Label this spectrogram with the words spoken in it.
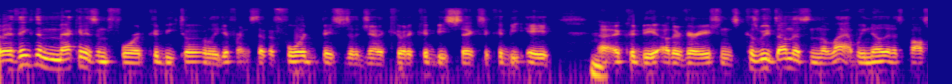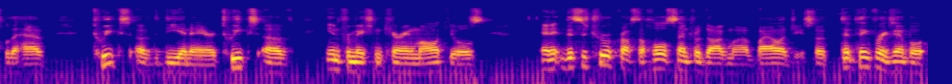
But I think the mechanisms for it could be totally different. Instead of four bases of the genetic code, it could be six, it could be eight, mm. uh, it could be other variations. Because we've done this in the lab. We know that it's possible to have tweaks of the DNA or tweaks of information carrying molecules. And it, this is true across the whole central dogma of biology. So th- think, for example,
